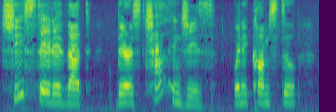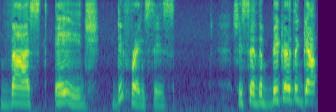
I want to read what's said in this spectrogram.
she stated that there's challenges when it comes to vast age differences. She said the bigger the gap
